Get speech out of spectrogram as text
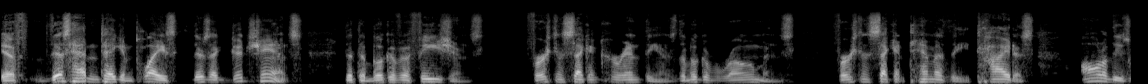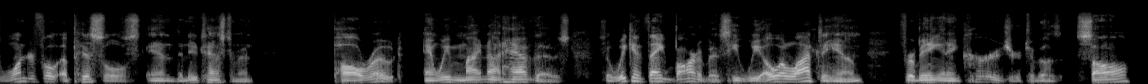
If this hadn't taken place, there's a good chance that the book of Ephesians, 1st and 2nd Corinthians, the book of Romans, First and Second Timothy, Titus, all of these wonderful epistles in the New Testament, Paul wrote, and we might not have those. So we can thank Barnabas. He we owe a lot to him for being an encourager to both Saul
